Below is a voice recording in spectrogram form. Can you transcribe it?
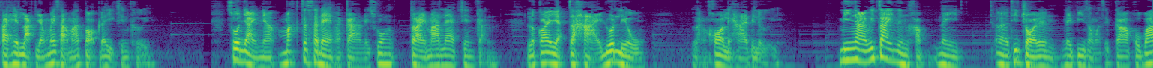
สาเหตุหลักยังไม่สามารถตอบได้อีกเช่นเคย ส่วนใหญ่เนี่ยมักจะแสดงอาการในช่วงไตรมาสแรกเช่นกัน แล้วก็อยากจะหายรวดเร็วหลังคลอดเลยหายไปเลย มีงานวิจัยหนึ่งครับในที่จอร์แดนในปี 2019 พบว่า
